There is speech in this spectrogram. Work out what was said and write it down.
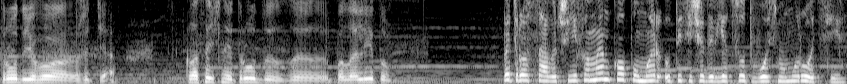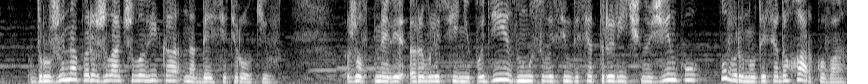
труд його життя. Класичний труд з палеоліту. Петро Савич Єфименко помер у 1908 році. Дружина пережила чоловіка на 10 років. Жовтневі революційні події змусили 73-річну жінку повернутися до Харкова.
